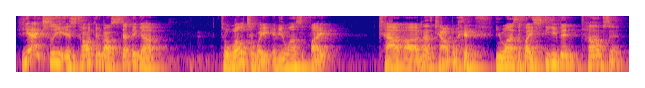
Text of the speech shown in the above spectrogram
he actually is talking about stepping up to welterweight and he wants to fight cow uh, not cowboy. he wants to fight Stephen Thompson.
